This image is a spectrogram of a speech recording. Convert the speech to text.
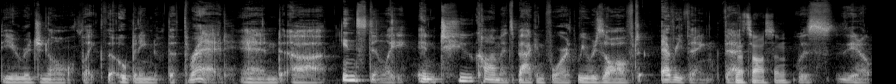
the original, like the opening of the thread, and uh, instantly, in two comments back and forth, we resolved everything. That That's awesome. Was you know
